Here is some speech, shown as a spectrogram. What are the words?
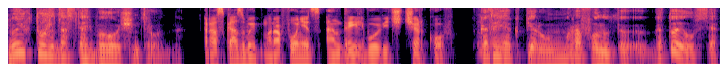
Но их тоже достать было очень трудно. Рассказывает марафонец Андрей Львович Черков. Когда я к первому марафону готовился,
